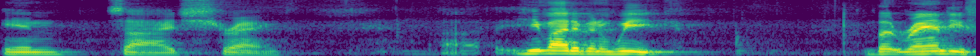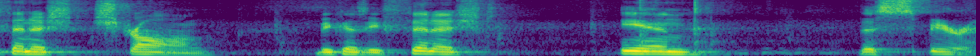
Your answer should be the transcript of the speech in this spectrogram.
inside strength. Uh, he might have been weak, but Randy finished strong because he finished in the Spirit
